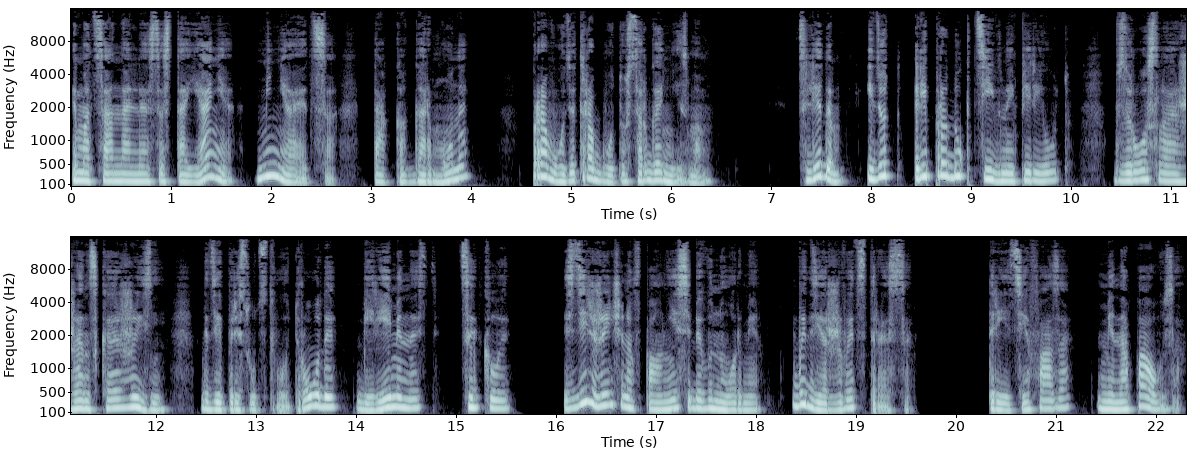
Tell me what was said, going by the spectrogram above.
Эмоциональное состояние меняется, так как гормоны проводят работу с организмом. Следом идет репродуктивный период, взрослая женская жизнь, где присутствуют роды, беременность, циклы. Здесь женщина вполне себе в норме, выдерживает стрессы. Третья фаза – менопауза.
